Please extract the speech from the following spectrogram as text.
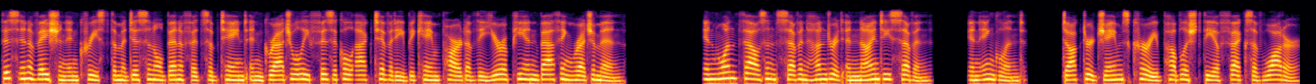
This innovation increased the medicinal benefits obtained and gradually physical activity became part of the European bathing regimen. In 1797, in England, Dr. James Currie published The Effects of Water,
